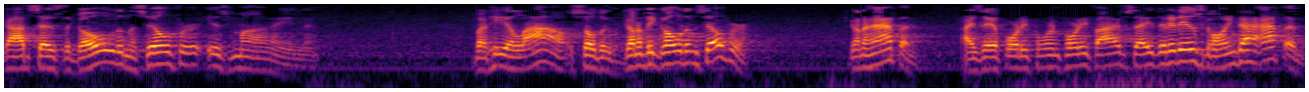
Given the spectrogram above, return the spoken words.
God says, The gold and the silver is mine. But he allows, so there's going to be gold and silver. It's going to happen. Isaiah 44 and 45 say that it is going to happen.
